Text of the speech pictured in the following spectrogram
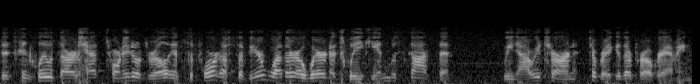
This concludes our test tornado drill in support of Severe Weather Awareness Week in Wisconsin. We now return to regular programming.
